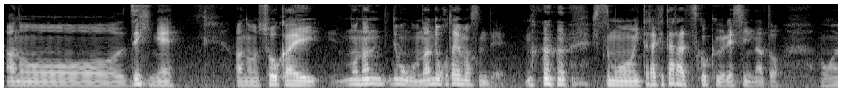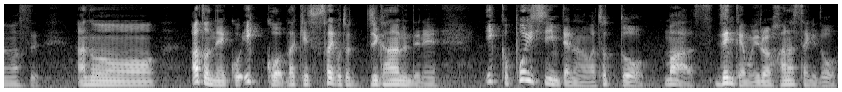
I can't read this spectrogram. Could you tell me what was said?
あのー、ぜひね、あの、紹介、もう何でも何でも答えますんで、質問いただけたらすごく嬉しいなと思います。あのー、あとね、こう、一個だけ最後ちょっと時間あるんでね、一個ポリシーみたいなのがちょっと、まあ、前回もいろいろ話したけど、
